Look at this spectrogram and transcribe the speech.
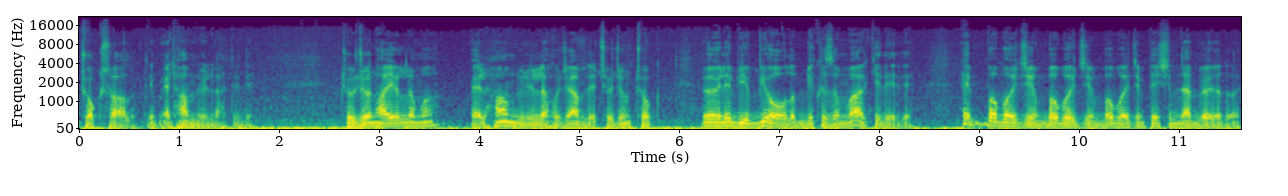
Çok sağlıklıyım elhamdülillah dedi. Çocuğun hayırlı mı? Elhamdülillah hocam dedi. Çocuğum çok öyle bir, bir oğlum bir kızım var ki dedi. Hep babacığım babacığım babacığım peşimden böyle dolayı.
